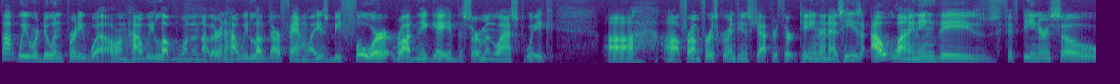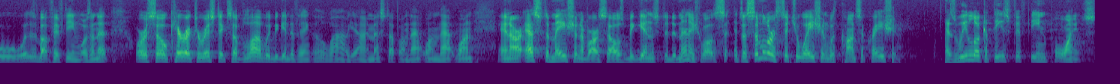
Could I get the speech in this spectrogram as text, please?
thought we were doing pretty well on how we loved one another and how we loved our families before Rodney gave the sermon last week uh, uh, from 1 Corinthians chapter 13. And as he's outlining these 15 or so, what was about 15, wasn't it? Or so characteristics of love, we begin to think, oh, wow, yeah, I messed up on that one, that one. And our estimation of ourselves begins to diminish. Well, it's, a similar situation with consecration. As we look at these 15 points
